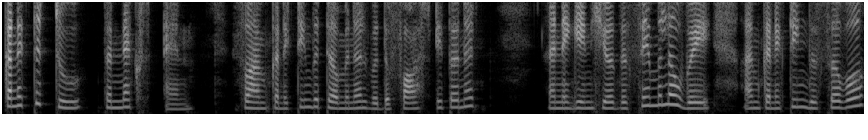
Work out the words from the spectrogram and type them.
connect it to the next end. So I'm connecting the terminal with the fast ethernet. And again here the similar way I'm connecting the server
